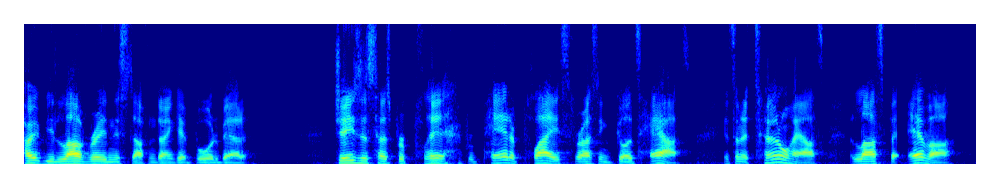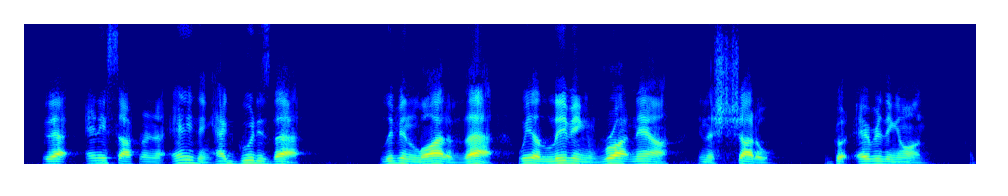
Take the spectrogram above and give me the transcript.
hope you love reading this stuff and don't get bored about it. Jesus has prepared, prepared a place for us in God's house. It's an eternal house. It lasts forever without any suffering or anything. How good is that? Live in light of that. We are living right now in the shuttle. We've got everything on. I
